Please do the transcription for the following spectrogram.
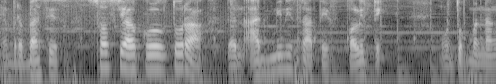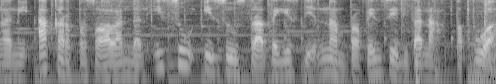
yang berbasis sosial kultural dan administratif politik untuk menangani akar persoalan dan isu-isu strategis di enam provinsi di tanah Papua.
